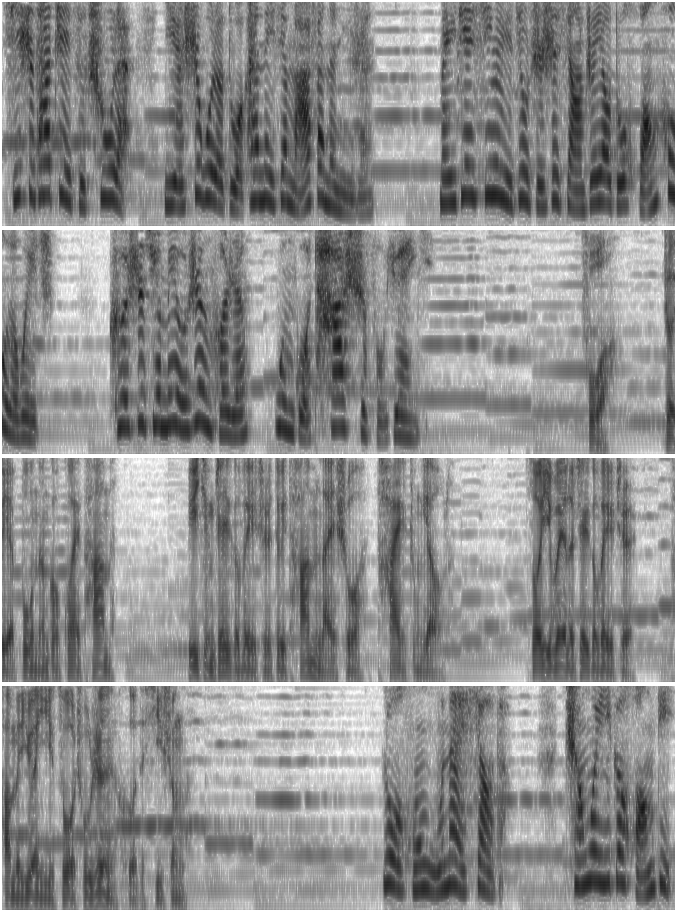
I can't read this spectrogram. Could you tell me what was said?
其实他这次出来也是为了躲开那些麻烦的女人，每天心里就只是想着要夺皇后的位置，可是却没有任何人问过他是否愿意。父王，这也不能够怪他们，毕竟这个位置对他们来说太重要了，所以为了这个位置，他们愿意做出任何的牺牲了。落红无奈笑道。成为一个皇帝，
